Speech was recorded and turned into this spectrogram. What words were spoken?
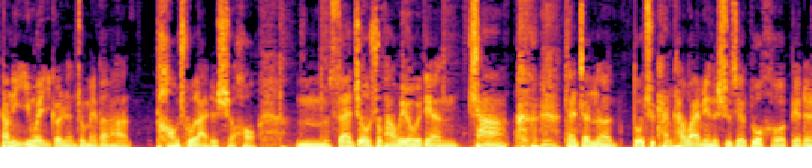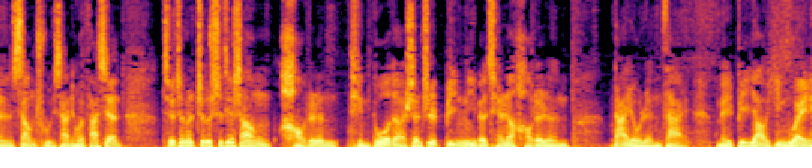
当你因为一个人就没办法。逃出来的时候，嗯，虽然这种说法会有一点渣，但真的多去看看外面的世界，多和别的人相处一下，你会发现，其实真的这个世界上好的人挺多的，甚至比你的前任好的人。大有人在，没必要因为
